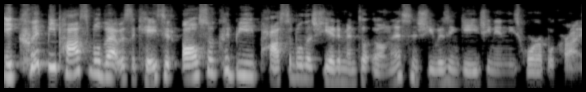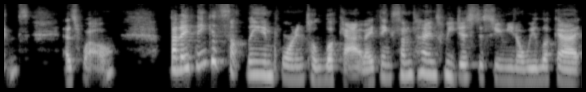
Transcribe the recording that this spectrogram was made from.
it could be possible that was the case. It also could be possible that she had a mental illness and she was engaging in these horrible crimes as well. But I think it's something important to look at. I think sometimes we just assume, you know, we look at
